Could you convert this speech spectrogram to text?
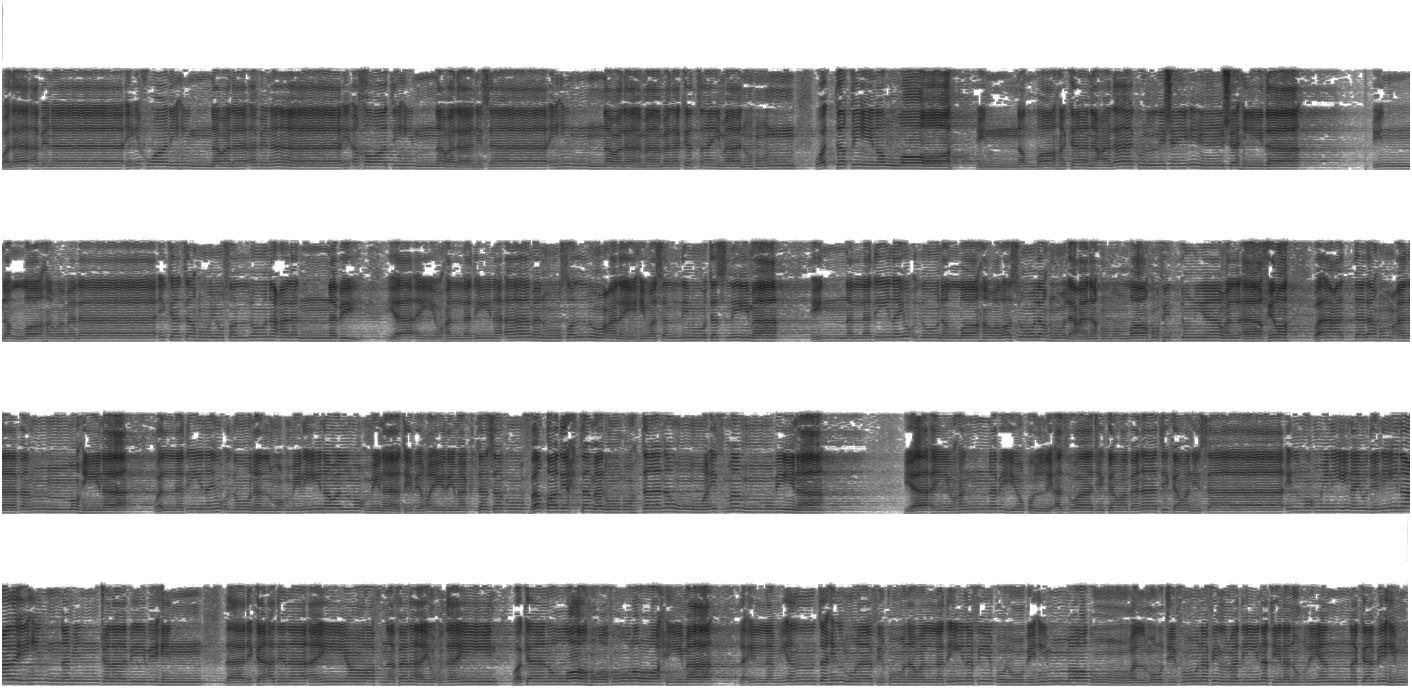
ولا أبناء إخوانهن ولا أبناء أخواتهن ولا نسائهن ولا ما ملكت أيمانهن واتقين الله إن الله كان على كل شيء شهيدا إن الله وملائكته يصلون على النبي يا أيها الذين آمنوا صلوا عليه وسلموا تسليما. إن الذين يؤذون الله ورسوله لعنهم الله في الدنيا والآخرة وأعد لهم عذابا مهينا. والذين يؤذون المؤمنين والمؤمنات بغير ما اكتسبوا فقد احتملوا بهتانا وإثما مبينا. يا أيها النبي قل لأزواجك وبناتك ونساء المؤمنين يدنين عليهن من جلابيبهن. ذلك أدنى أن يعرفن فلا يؤذين. وكان الله غفورا رحيما. لئن لم ينته المنافقون والذين في قلوبهم مرض والمرجفون في المدينة لنغرينك بهم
